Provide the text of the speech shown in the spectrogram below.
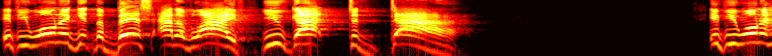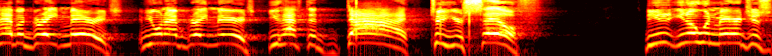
if you want to get the best out of life, you've got to die. If you want to have a great marriage, if you want to have a great marriage, you have to die to yourself. Do you, you know when marriages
